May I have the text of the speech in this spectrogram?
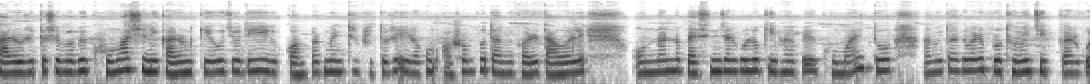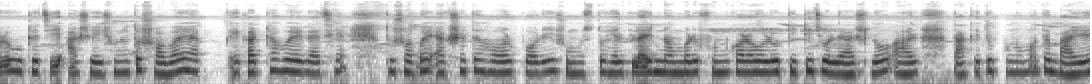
কারোরই তো সেভাবে ঘুম আসেনি। কারণ কেউ যদি কম্পার্টমেন্টের ভিতরে এরকম অসভ্যতামি করে, তাহলে অন্যান্য প্যাসেঞ্জারগুলো কীভাবে ঘুমায়? তো আমি তো একেবারে প্রথমেই চিৎকার করে উঠেছি। আর সেই শুনে তো সবাই এক একাঠা হয়ে গেছে। তো সবাই একসাথে হওয়ার পরে সমস্ত হেল্পলাইন নম্বরে ফোন করা হলো টিটি চলে আসলো। আর তাকে তো কোনো মতে বাইরে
